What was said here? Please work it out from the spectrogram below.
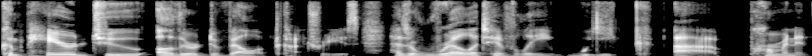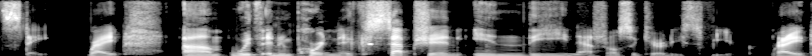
compared to other developed countries, has a relatively weak uh, permanent state right? Um, with an important exception in the national security sphere, right?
